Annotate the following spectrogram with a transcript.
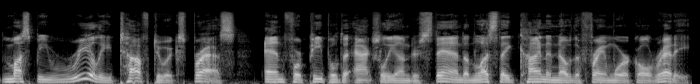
must be really tough to express and for people to actually understand unless they kind of know the framework already.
